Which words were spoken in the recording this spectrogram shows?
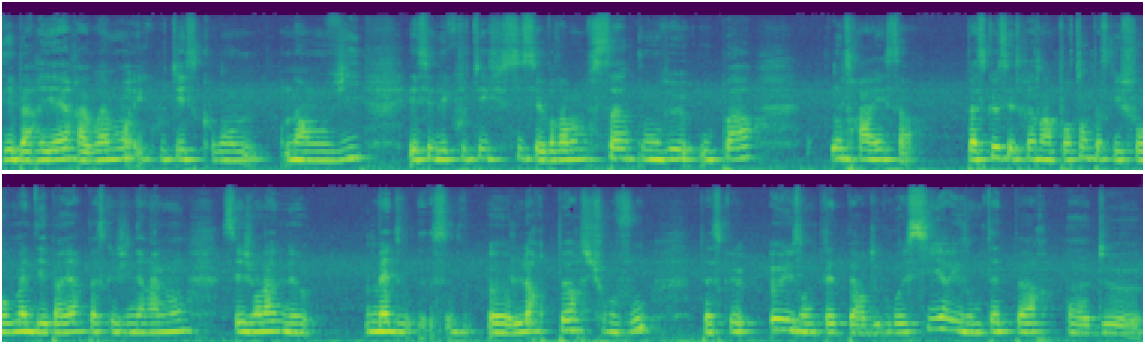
des barrières, à vraiment écouter ce qu'on a envie, essayer d'écouter si c'est vraiment ça qu'on veut ou pas, on travaille ça. Parce que c'est très important, parce qu'il faut mettre des barrières, parce que généralement, ces gens-là ne mettent euh, leur peur sur vous, parce que eux, ils ont peut-être peur de grossir, ils ont peut-être peur euh, de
